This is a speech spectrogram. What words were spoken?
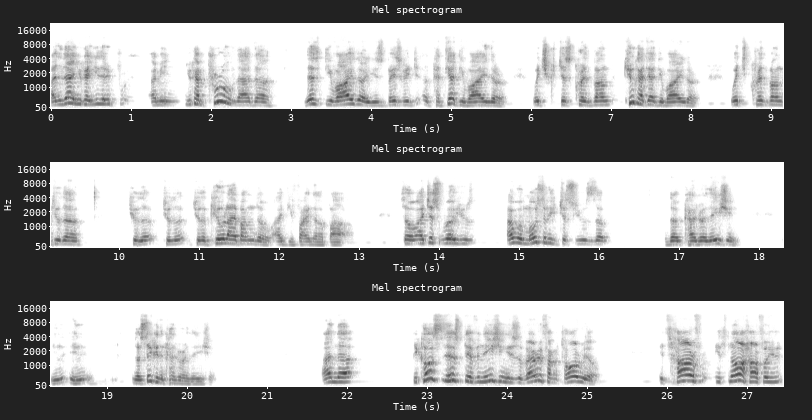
And then you can either, I mean, you can prove that uh, this divisor is basically a Cartier divisor, which just corresponds, Q Cartier divisor, which corresponds to the to the to the to the Q line bundle I defined above. So I just will use I will mostly just use the the characterization in, in the second characterization. And uh, because this definition is very functorial, it's hard, it's not hard for you,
